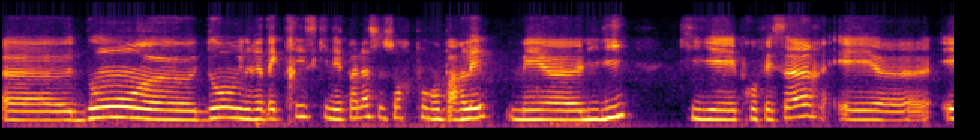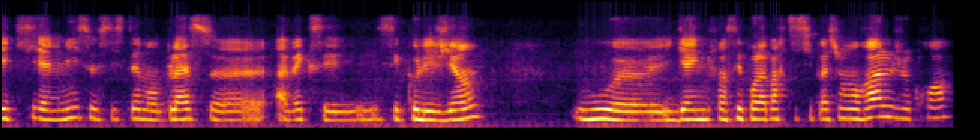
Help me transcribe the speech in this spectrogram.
euh, dont, euh, dont une rédactrice qui n'est pas là ce soir pour en parler, mais Lily, qui est professeure et, euh, et qui a mis ce système en place euh, avec ses, ses collégiens, où euh, ils gagnent, enfin c'est pour la participation orale, je crois.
